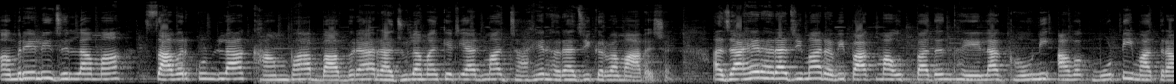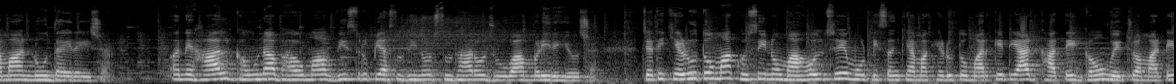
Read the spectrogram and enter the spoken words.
અમરેલી જિલ્લામાં સાવરકુંડલા, ખાંભા, બાબરા, રાજુલા માર્કેટ યાર્ડમાં જાહેર હરાજી કરવામાં આવે છે. આ જાહેર હરાજીમાં રવિ પાકમાં ઉત્પાદન થયેલા ઘઉંની આવક મોટી માત્રામાં નોંધાઈ રહી છે અને હાલ ઘઉંના ભાવમાં વીસ રૂપિયા સુધીનો સુધારો જોવા મળી રહ્યો છે. જેથી ખેડૂતોમાં ખુશીનો માહોલ છે. મોટી સંખ્યામાં ખેડૂતો માર્કેટયાર્ડ ખાતે ઘઉં વેચવા માટે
